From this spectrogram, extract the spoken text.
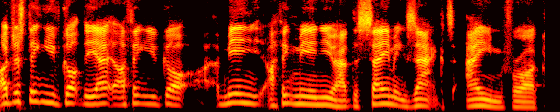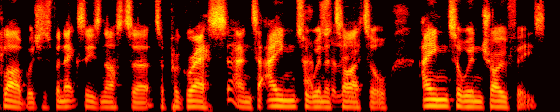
I just think you've got the. I think you've got me and I think me and you have the same exact aim for our club, which is for next season us to to progress and to aim to win a title, aim to win trophies.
